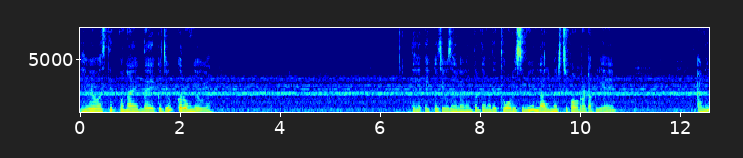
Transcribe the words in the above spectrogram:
हे व्यवस्थित पुन्हा एकदा एकजीव करून घेऊया. ते एकजीव झाल्यानंतर त्यामध्ये थोडीशी मी लाल मिरची पावडर टाकली आहे आणि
